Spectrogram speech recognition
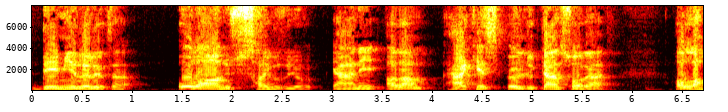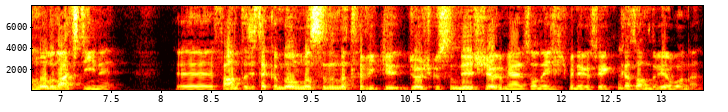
Damian Lillard'a olağanüstü saygı duyuyorum. Yani adam herkes öldükten sonra Allah modunu açtı yine. E, fantazi takımda olmasının da tabii ki coşkusunu yaşıyorum yani. Sonra eşleşmeleri sürekli kazandırıyor bana.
